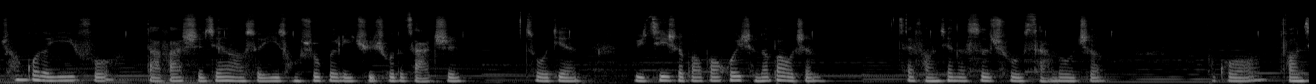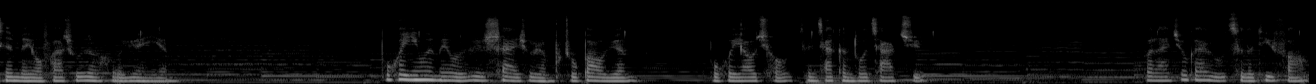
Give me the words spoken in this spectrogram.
穿过的衣服，打发时间而随意从书柜里取出的杂志，坐垫与积着薄薄灰尘的抱枕，在房间的四处散落着。不过，房间没有发出任何怨言，不会因为没有日晒就忍不住抱怨，不会要求增加更多家具。本来就该如此的地方，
